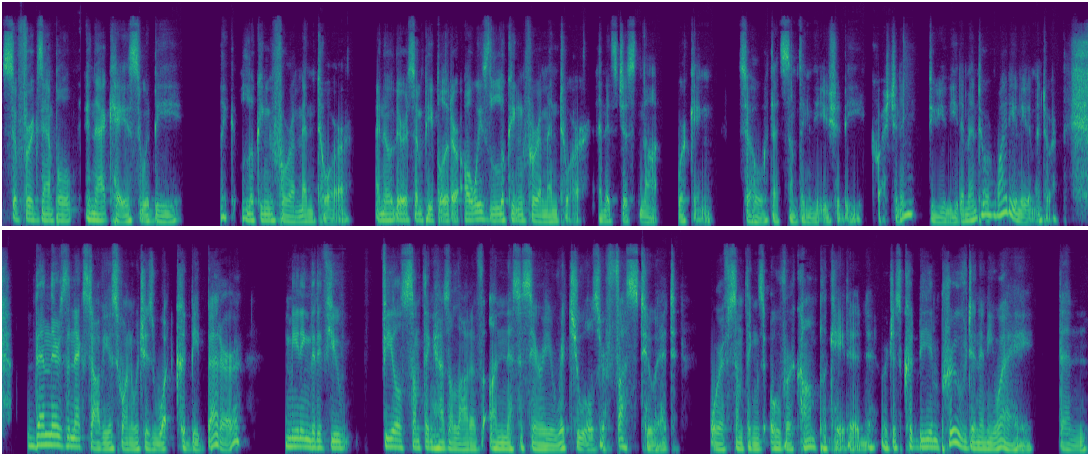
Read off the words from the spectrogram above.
So, for example, in that case, would be like looking for a mentor. I know there are some people that are always looking for a mentor, and it's just not working. So that's something that you should be questioning. Do you need a mentor? Why do you need a mentor? Then there's the next obvious one, which is what could be better, meaning that if you feel something has a lot of unnecessary rituals or fuss to it, or if something's overcomplicated or just could be improved in any way, then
